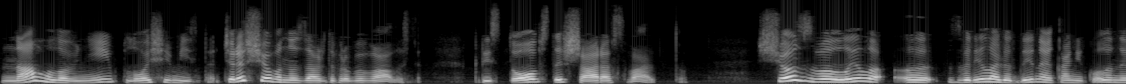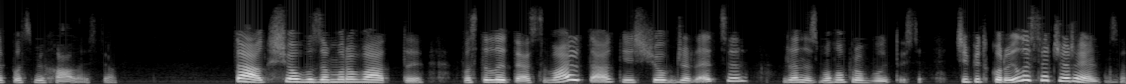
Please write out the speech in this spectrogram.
на головній площі міста, через що воно завжди пробивалося, крізь товстий шар асфальту. Що звелила, е, звеліла людина, яка ніколи не посміхалася? Так, щоб замурувати, постелити асфальт, так, і щоб джерельце вже не змогло пробитися. Чи підкорилося джерельце?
